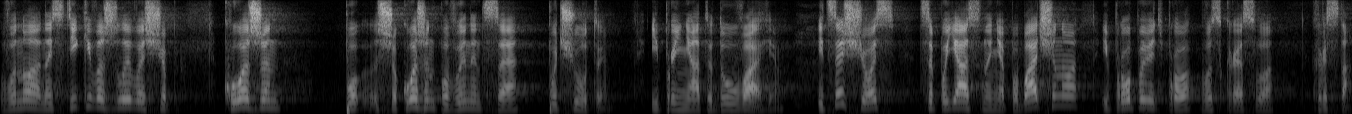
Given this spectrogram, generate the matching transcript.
воно настільки важливе, щоб кожен, що кожен повинен це почути і прийняти до уваги. І це щось, це пояснення побаченого і проповідь про Воскреслого Христа.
